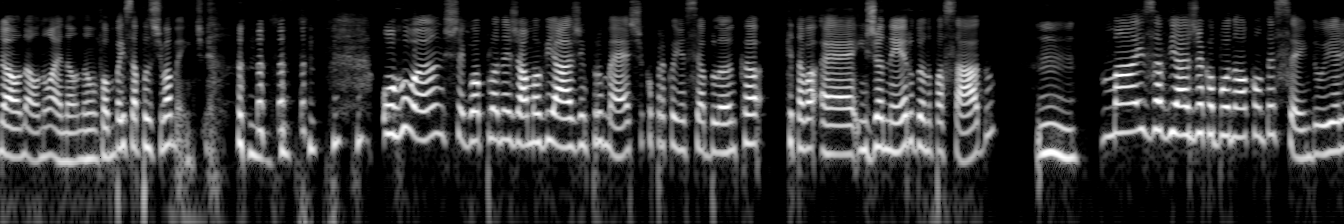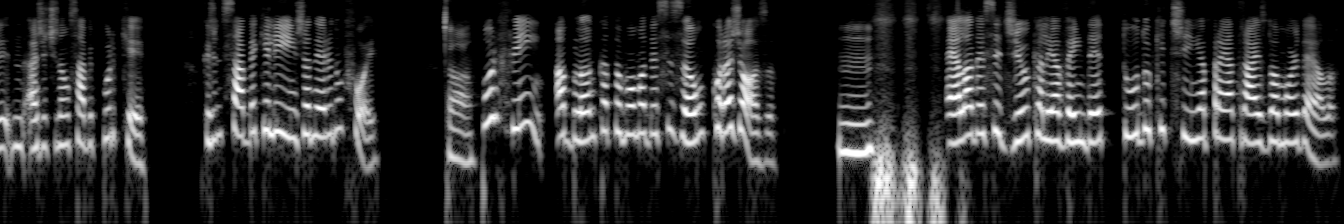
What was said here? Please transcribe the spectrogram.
Não, não, não é, não, não. Vamos pensar positivamente. o Juan chegou a planejar uma viagem para o México para conhecer a Blanca, que estava é, em janeiro do ano passado. Hum. Mas a viagem acabou não acontecendo e ele, a gente não sabe por quê. O que a gente sabe é que ele em janeiro não foi. Tá. Por fim, a Blanca tomou uma decisão corajosa. Hum. Ela decidiu que ela ia vender tudo que tinha para ir atrás do amor dela.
